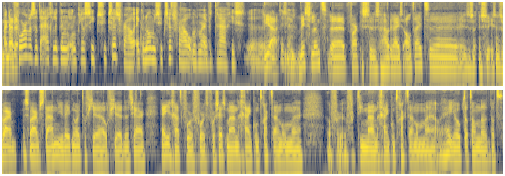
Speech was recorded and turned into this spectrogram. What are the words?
maar, daarvoor was het eigenlijk een, een klassiek succesverhaal. Economisch succesverhaal, om het maar even tragisch uh, ja, te zeggen. wisselend. Uh, varkenshouderij is altijd is, is, een zwaar, zwaar bestaan. Je weet nooit of je, of je dat jaar... Hè, je gaat voor, voor, voor zes maanden ga je contract aan om... of voor, voor tien maanden ga je contract aan om... Hey, je hoopt dat dan dat, dat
